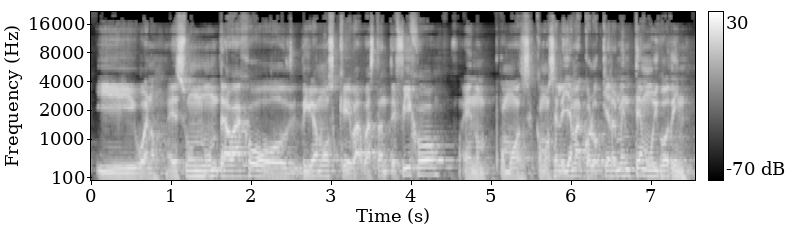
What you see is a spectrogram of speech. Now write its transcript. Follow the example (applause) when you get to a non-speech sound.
y bueno, es un, un trabajo digamos que bastante fijo, en como, como se le llama coloquialmente, muy godín.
